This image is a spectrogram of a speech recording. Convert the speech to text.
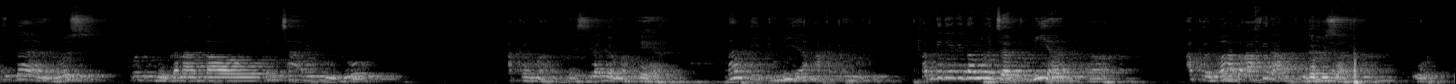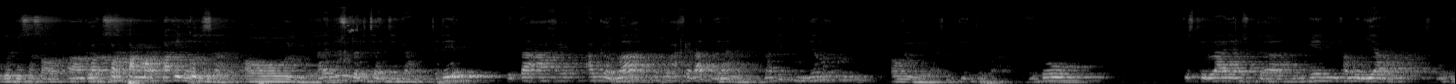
kita harus menumbuhkan atau mencari dulu agama dari sisi agama Iya. nanti dunia akan mengikuti tapi ketika kita mengejar dunia agama atau akhirat nggak bisa. Nggak bisa soal apa serta merta ikut bisa. Oh iya. karena itu sudah dijanjikan. Jadi kita akhir, agama untuk akhiratnya nanti dunia mengikuti. Oh iya. seperti itu pak. Itu istilah yang sudah mungkin familiar seperti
